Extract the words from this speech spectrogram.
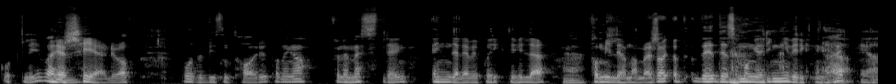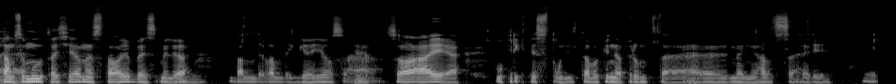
godt liv. Og her Mm. ser du at både de som tar utdanninga, føler mestring, endelig er vi på riktig hylle, Ja. familien deres det, det er så mange ringvirkninger her. Ja, ja, ja. De som mottar tjenester, arbeidsmiljø. Veldig, veldig gøy også. Ja. Så jeg er oppriktig stolt av å kunne fronte menn i helse her, i, her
